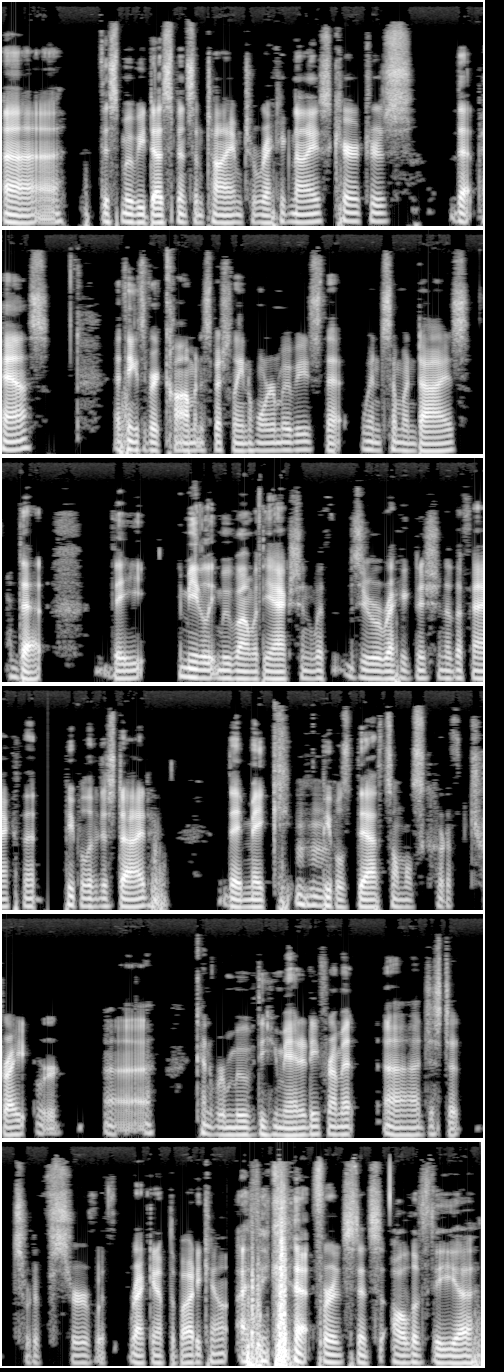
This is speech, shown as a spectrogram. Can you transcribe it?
uh, this movie does spend some time to recognize characters that pass. I think it's very common, especially in horror movies, that when someone dies, that they immediately move on with the action with zero recognition of the fact that people have just died. They make Mhm. people's deaths almost sort of trite or uh, kind of remove the humanity from it, uh, just to sort of serve with racking up the body count. I think that, for instance, all of the uh,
